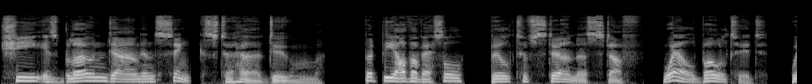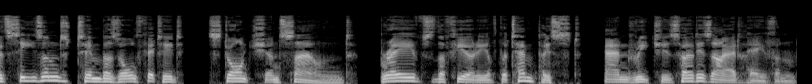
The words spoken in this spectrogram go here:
she is blown down and sinks to her doom. But the other vessel, built of sterner stuff, well bolted, with seasoned timbers all fitted, staunch and sound, braves the fury of the tempest, and reaches her desired haven.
